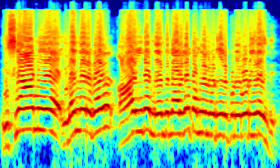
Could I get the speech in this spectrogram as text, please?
இஸ்லாமிய இளைஞர்கள் ஆயுதம் ஏந்தினார்கள் தமிழீழ விடுதலை புலிகளோடு இணைந்து.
